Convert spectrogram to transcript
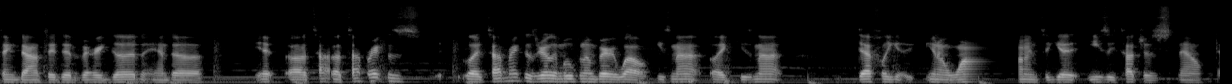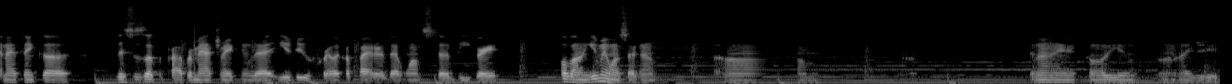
think Dante did very good, and uh, it uh, top, uh, top rank is like top rank is really moving him very well. He's not like he's not definitely you know wanting to get easy touches now, and I think uh, this is like the proper matchmaking that you do for like a fighter that wants to be great. Hold on, give me one second. Um, can I call you on IG?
